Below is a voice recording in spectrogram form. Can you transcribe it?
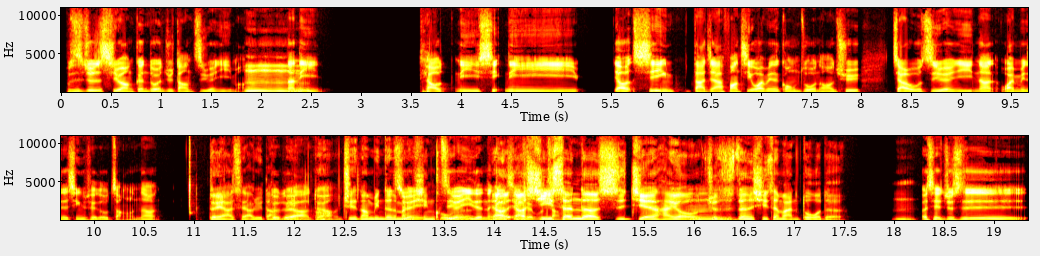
不是，就是希望更多人去当志愿役嘛？嗯，嗯，那你调你吸你要吸引大家放弃外面的工作，然后去加入志愿意，那外面的薪水都涨了，那对啊，谁要去当兵？对啊，对啊，其实当兵真的蛮辛苦的，自愿意的那个要要牺牲的时间，还有就是真的牺牲蛮多的。嗯，而且就是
